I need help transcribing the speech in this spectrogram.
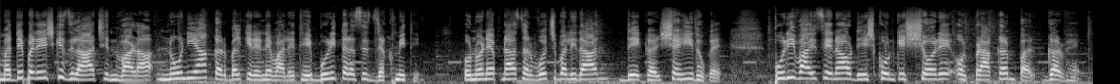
मध्य प्रदेश के जिला छिंदवाड़ा, नोनिया, करबल के रहने वाले थे, बुरी तरह से जख्मी थे। उन्होंने अपना सर्वोच्च बलिदान देकर शहीद हो गए। पूरी वायुसेना और देश को उनके शौर्य और पराक्रम पर गर्व है।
